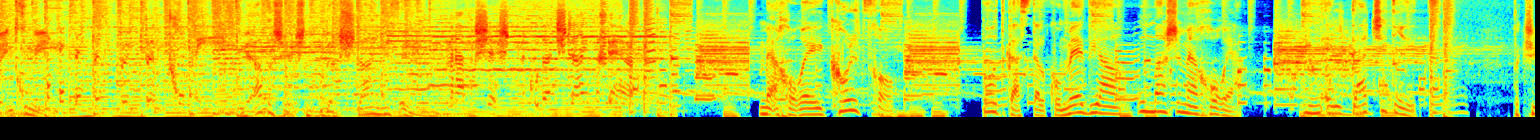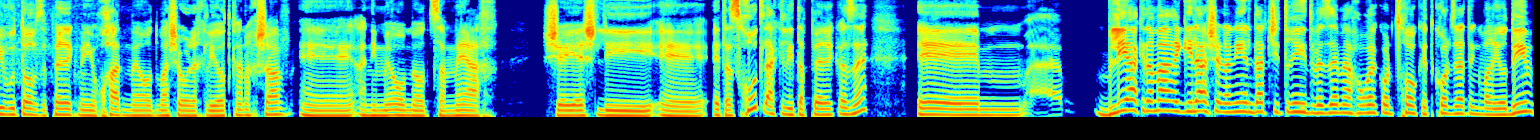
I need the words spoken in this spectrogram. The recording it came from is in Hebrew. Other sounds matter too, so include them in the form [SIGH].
הבינתחומי. בינתחומי. 106.2 FM. 106.2 FM. מאחורי כל צחוק. פודקאסט על קומדיה ומה שמאחוריה. עם אלדד שטרית. תקשיבו טוב, זה פרק מיוחד מאוד, מה שהולך להיות כאן עכשיו. Uh, אני מאוד מאוד שמח שיש לי uh, את הזכות להקליט את הפרק הזה. בלי ההקדמה הרגילה של אני אלדד שטרית וזה מאחורי כל צחוק, את כל זה אתם כבר יודעים.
